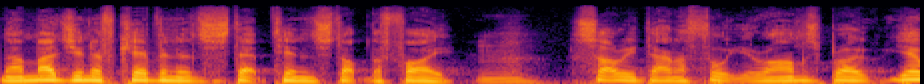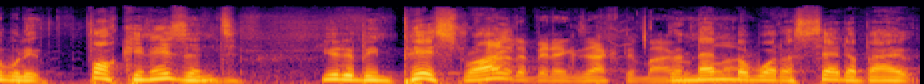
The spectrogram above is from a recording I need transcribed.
Now imagine if Kevin had stepped in and stopped the fight. Mm. Sorry, Dan, I thought your arms broke. Yeah, well, it fucking isn't. You'd have been pissed, right? would have been exactly my Remember reply. what I said about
